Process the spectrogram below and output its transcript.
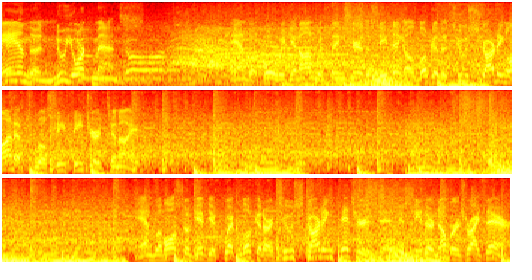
and the New York Mets. And before we get on with things here this evening, a look at the two starting lineups we'll see featured tonight. And we'll also give you a quick look at our two starting pitchers as you see their numbers right there.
